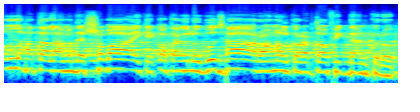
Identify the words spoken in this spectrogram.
আল্লাহ তালা আমাদের সবাইকে কথাগুলো বোঝার ও আমল করার তৌফিক দান করুক।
